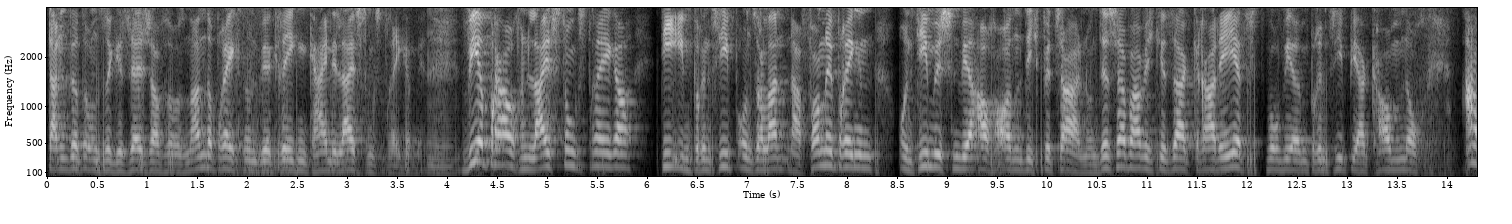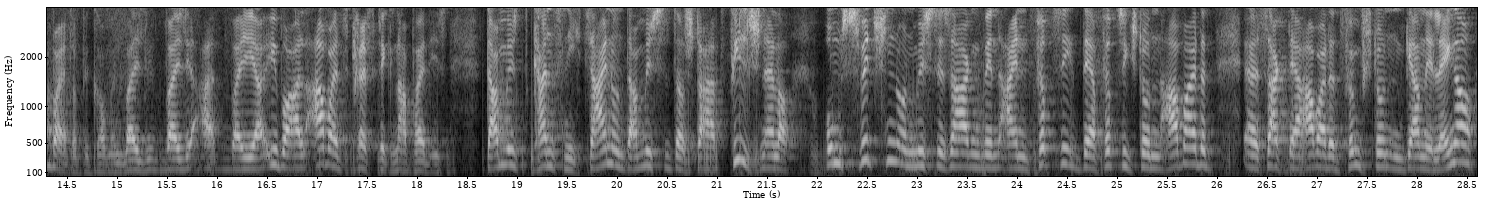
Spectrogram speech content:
dann wird unsere Gesellschaft auseinanderbrechen und wir kriegen keine Leistungsträger mehr. Mhm. Wir brauchen Leistungsträger, die im Prinzip unser Land nach vorne bringen und die müssen wir auch ordentlich bezahlen. Und deshalb habe ich gesagt, gerade jetzt, wo wir im Prinzip ja kaum noch Arbeiter bekommen, weil, weil, weil ja überall Arbeitskräfteknappheit ist. Da kann es nicht sein und da müsste der Staat viel schneller umswitchen und müsste sagen, wenn ein 40, der 40 Stunden arbeitet, äh, sagt, er arbeitet fünf Stunden gerne länger,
